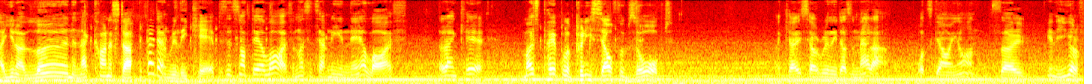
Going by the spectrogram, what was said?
uh, you know, learn and that kind of stuff, but they don't really care because it's not their life. Unless it's happening in their life, they don't care. Most people are pretty self absorbed. Okay, so it really doesn't matter what's going on. So, you know, you've got to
